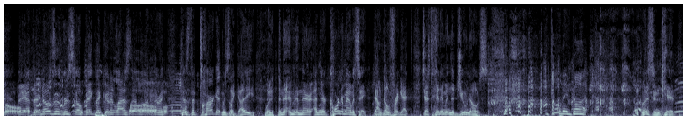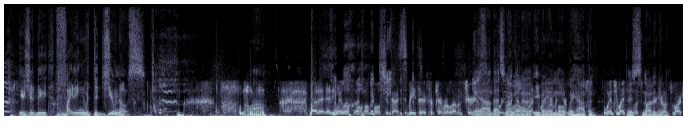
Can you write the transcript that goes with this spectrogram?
No. they had, their noses were so big they couldn't last that long Oh. because the target was like, "Hey," what- and then, and their and their cornerman would say, "Now, don't forget, just hit him in the Junos." That's all they've got. Listen, kid, you should be fighting with the Junos. Wow. But uh, anyway, listen, I Oh, want both you guys to be there September 11th. Seriously. Yeah, that's we not going to to even my amateur- remotely happen. Went to my thing There's with not Spider Jones March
